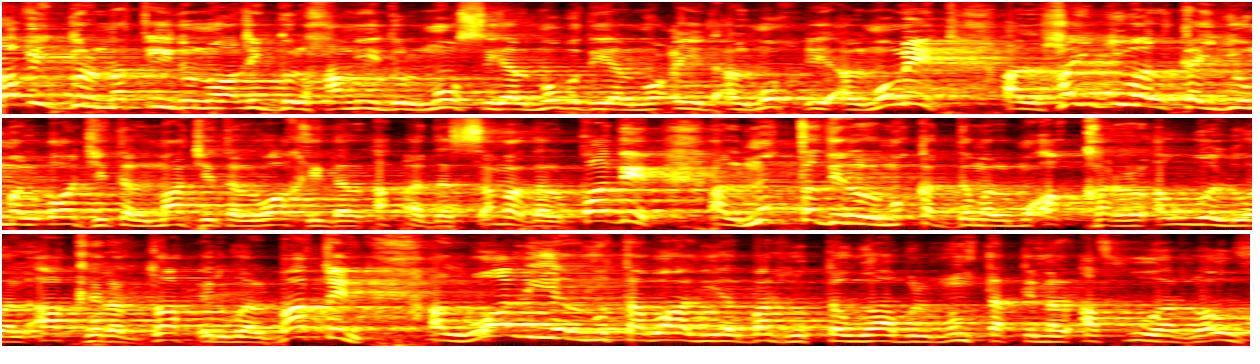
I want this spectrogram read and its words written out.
কবিগুল মতিনুল আলিগুল হামিদুল মোসি আল মুবদি আল মুঈদ আল মুহি আল মুমিত আল হাইয়ু আল কাইয়ুম আল ওয়াজিদ আল মাজিদ আল ওয়াহিদ আল আহাদ আল সামাদ আল কাদির আল মুক্তাদির আল মুকদ্দম আল মুআক্ষর আল আউয়াল আল আখির আল জাহির আল বাতিন আল ওয়ালি আল মুতাওয়ালি আল বারু التواب আল মুন্তাকিম আল আফু আল রৌফ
